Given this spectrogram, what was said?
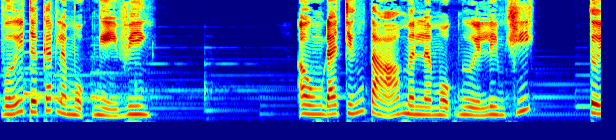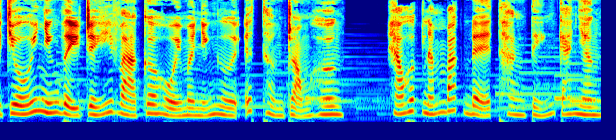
với tư cách là một nghị viên. Ông đã chứng tỏ mình là một người liêm khiết, từ chối những vị trí và cơ hội mà những người ít thận trọng hơn, háo hức nắm bắt để thăng tiến cá nhân.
